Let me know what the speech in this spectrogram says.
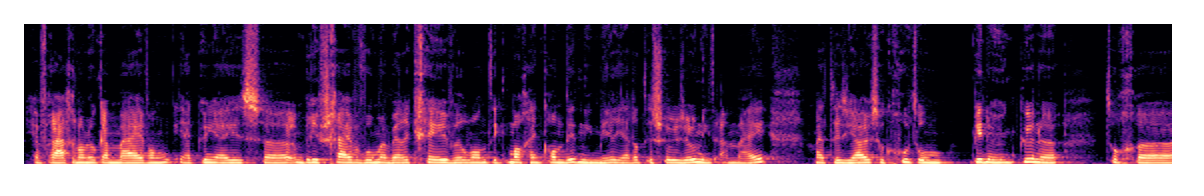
ja, vragen dan ook aan mij van... Ja, kun jij eens eh, een brief schrijven voor mijn werkgever... want ik mag en kan dit niet meer. Ja, dat is sowieso niet aan mij. Maar het is juist ook goed om binnen hun kunnen toch eh,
